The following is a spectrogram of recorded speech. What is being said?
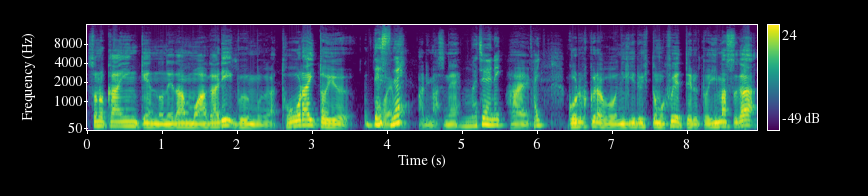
その会員権の値段も上がり、ブームが到来という声ですねもありますね。間違いない。はい、はい。ゴルフクラブを握る人も増えてると言いますが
